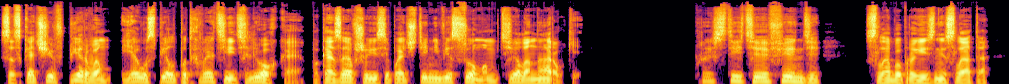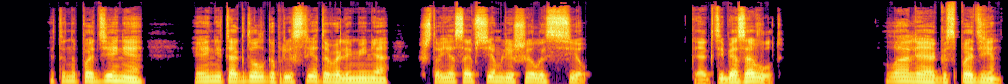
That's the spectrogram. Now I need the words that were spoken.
Соскочив первым, я успел подхватить легкое, показавшееся почти невесомым тело на руки. «Простите, Эфенди», — слабо произнесла та. «Это нападение, и они так долго преследовали меня, что я совсем лишилась сил». «Как тебя зовут?» «Лаля, господин», —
